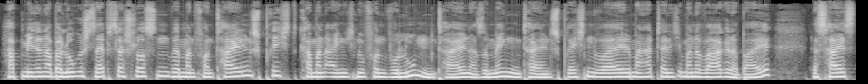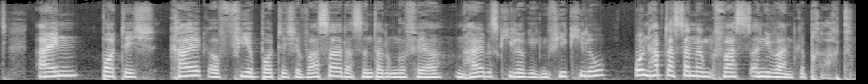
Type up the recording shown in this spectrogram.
Hab mir dann aber logisch selbst erschlossen, wenn man von Teilen spricht, kann man eigentlich nur von Volumenteilen, also Mengenteilen sprechen, weil man hat ja nicht immer eine Waage dabei. Das heißt, ein Bottich Kalk auf vier Bottiche Wasser. Das sind dann ungefähr ein halbes Kilo gegen vier Kilo. Und habe das dann mit dem Quast an die Wand gebracht.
